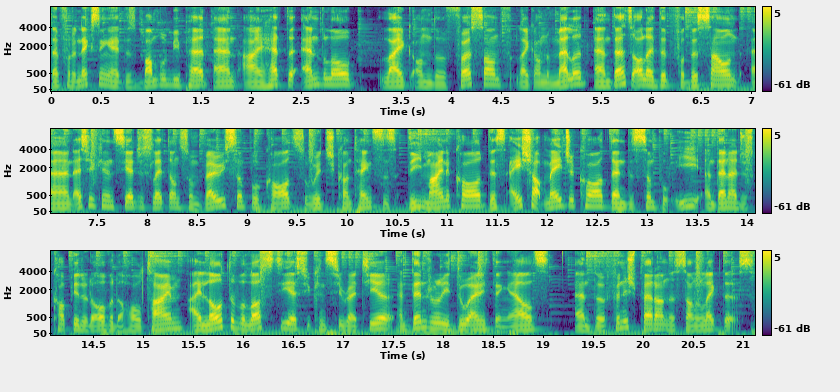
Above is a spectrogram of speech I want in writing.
Then for the next thing I had this bumblebee pad and I had the envelope like on the first sound like on the mallet and that's all I did for this sound and as you can see I just laid down some very simple chords which contains this D minor chord, this A sharp major chord, then the simple E and then I just copied it over the whole time. I load the velocity as you can see right here and didn't really do anything else and the finished pattern is sounding like this.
